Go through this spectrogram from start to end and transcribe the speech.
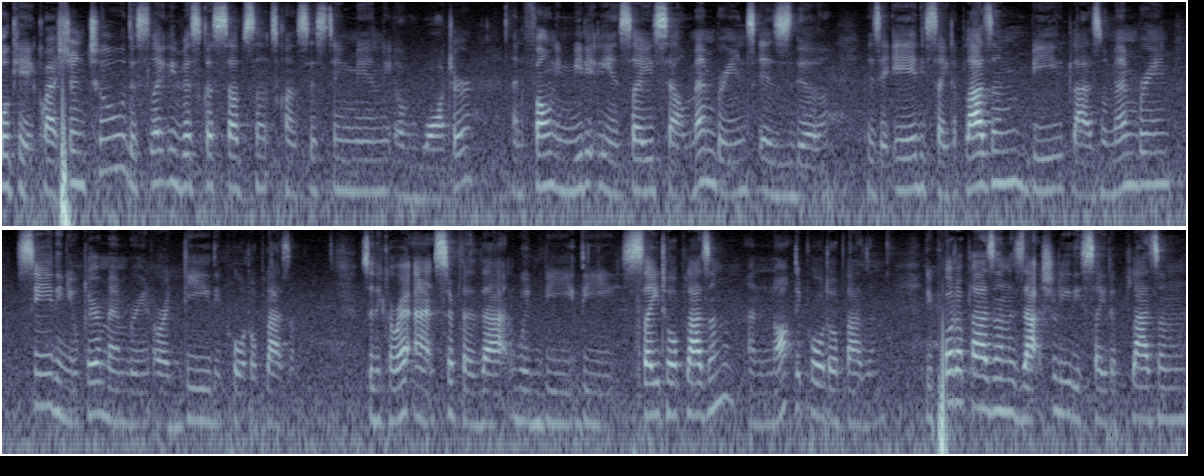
Okay, question two. The slightly viscous substance consisting mainly of water and found immediately inside cell membranes is the is it A, the cytoplasm, B, the plasma membrane, C, the nuclear membrane, or D, the protoplasm. So the correct answer for that would be the cytoplasm and not the protoplasm. The protoplasm is actually the cytoplasm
